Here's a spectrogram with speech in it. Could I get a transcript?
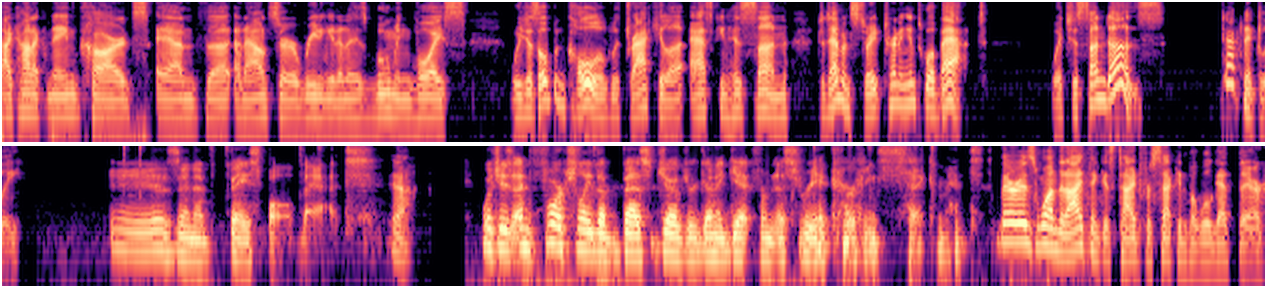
iconic name cards and the announcer reading it in his booming voice. We just open cold with Dracula asking his son to demonstrate turning into a bat, which his son does, technically. Isn't a baseball bat. Yeah. Which is unfortunately the best joke you're gonna get from this reoccurring segment. There is one that I think is tied for second, but we'll get there.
